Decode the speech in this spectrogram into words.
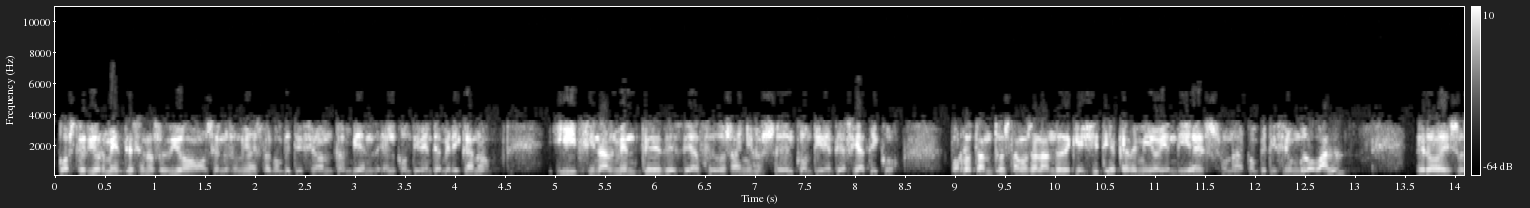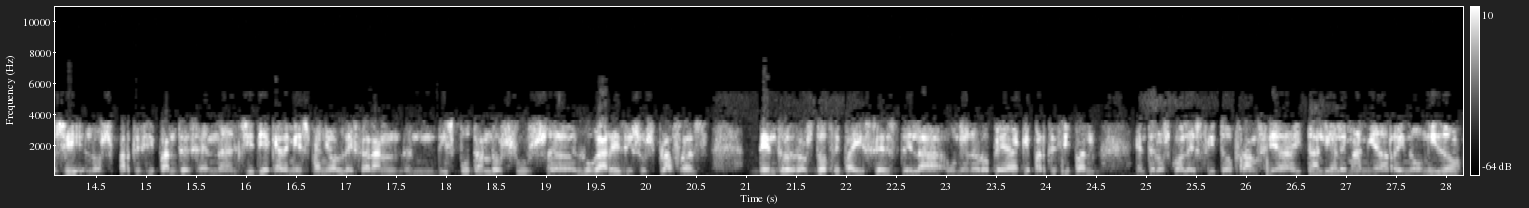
Posteriormente se nos, unió, se nos unió a esta competición también el continente americano y finalmente desde hace dos años el continente asiático. Por lo tanto, estamos hablando de que GT Academy hoy en día es una competición global pero eso sí, los participantes en el GT Academy español estarán mm, disputando sus eh, lugares y sus plazas dentro de los 12 países de la Unión Europea que participan, entre los cuales cito Francia, Italia, Alemania, Reino Unido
